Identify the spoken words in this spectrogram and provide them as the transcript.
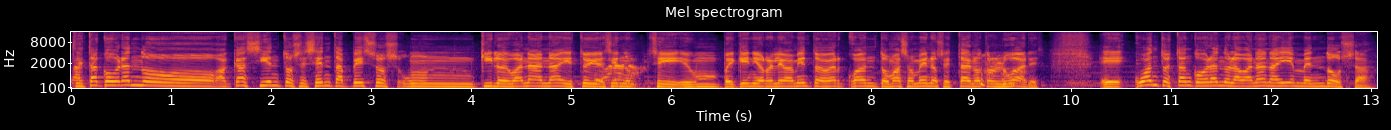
Se está cobrando acá 160 pesos un kilo de banana y estoy De haciendo banana. sí, un pequeño relevamiento a ver cuánto más o menos está en otros lugares. Eh, ¿Cuánto están cobrando la banana ahí en Mendoza?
